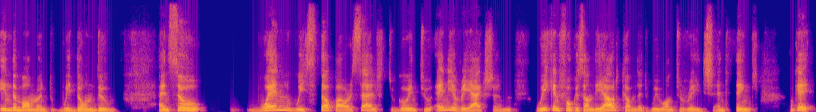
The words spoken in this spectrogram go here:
in the moment we don't do. And so when we stop ourselves to go into any reaction, we can focus on the outcome that we want to reach and think, okay,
